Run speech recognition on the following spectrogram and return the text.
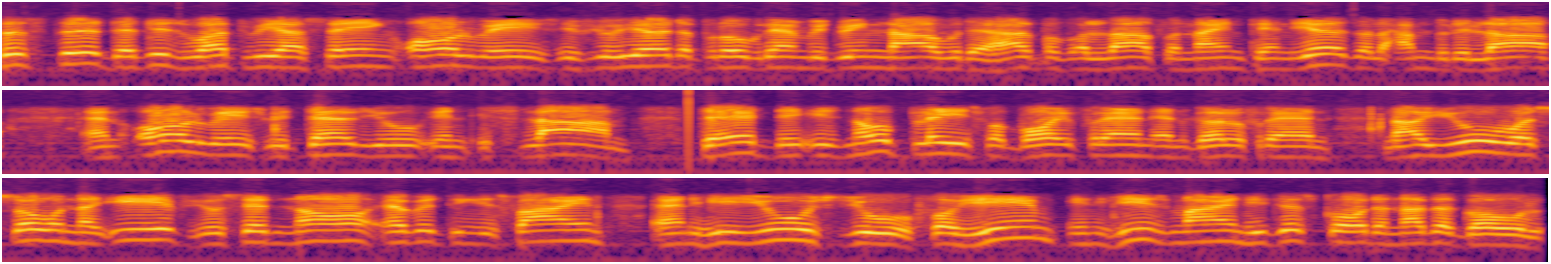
Sister, that is what we are saying always. If you hear the program we're doing now with the help of Allah for nine, ten years, Alhamdulillah, and always we tell you in Islam that there is no place for boyfriend and girlfriend. Now you were so naive, you said no, everything is fine, and he used you. For him, in his mind, he just scored another goal.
